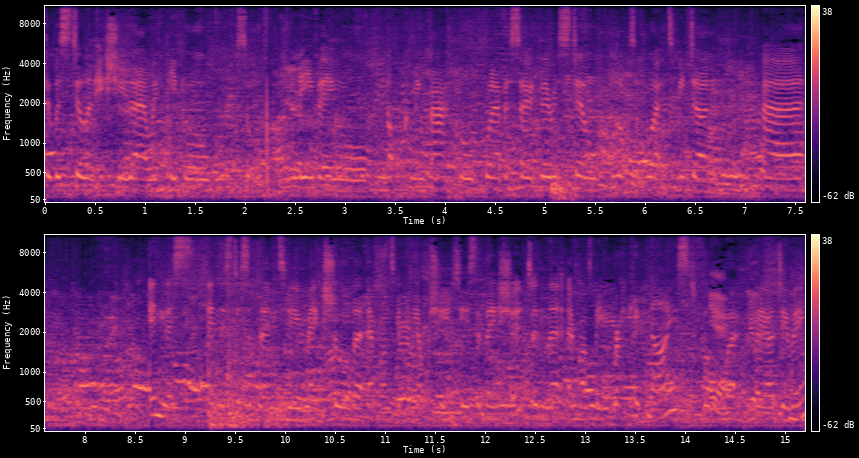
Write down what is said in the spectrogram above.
there was still an issue there with people sort of leaving or not coming back or whatever, so there is still lots of work to be done. Uh, in this in this discipline to make sure that everyone's getting the opportunities that they should and that everyone's being recognised for the Yeah. work that they are doing.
